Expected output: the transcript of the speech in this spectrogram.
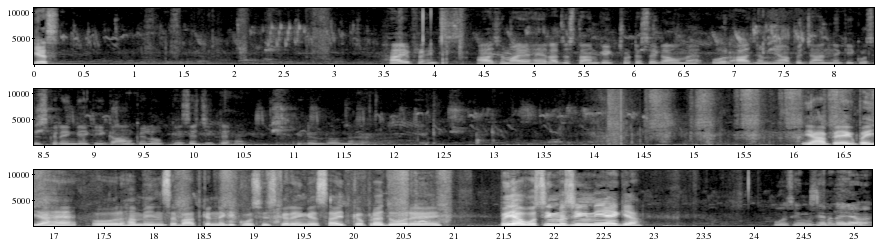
यस हाय फ्रेंड्स आज हम आए हैं राजस्थान के एक छोटे से गाँव में और आज हम यहाँ पे जानने की कोशिश करेंगे कि गाँव के लोग कैसे जीते हैं। यहाँ पे एक भैया हैं और हम इनसे बात करने की कोशिश करेंगे। शायद कपड़े धो रहे हैं। भैया वॉशिंग मशीन नहीं है क्या? वॉशिंग मशीन गई है।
